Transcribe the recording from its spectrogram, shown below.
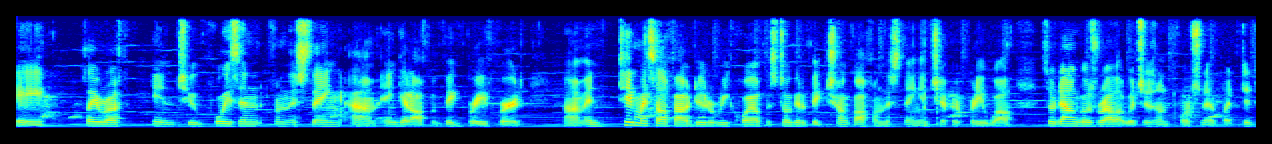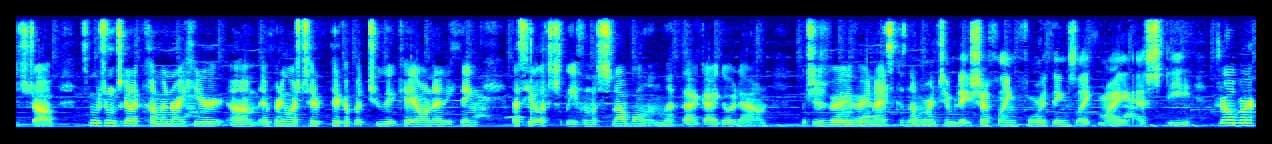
a Play Rough into Poison from this thing um, and get off a big Brave Bird um, and take myself out due to recoil, but still get a big chunk off on this thing and chip it pretty well. So down goes Rowlet, which is unfortunate, but did its job. Smoochum's going to come in right here um, and pretty much pick up a 2-hit KO on anything as he elects to leave in the Snubbull and let that guy go down, which is very, very nice because no more Intimidate Shuffling for things like my SD Drillbur.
